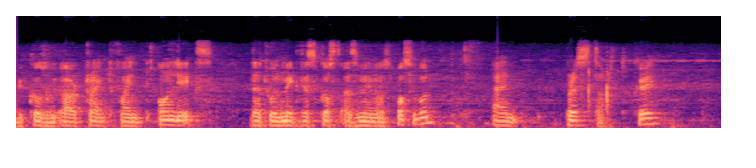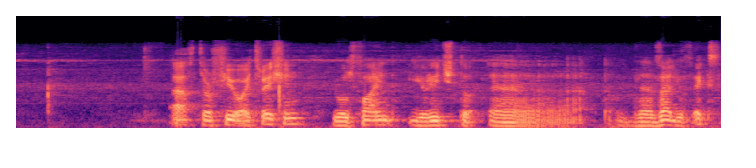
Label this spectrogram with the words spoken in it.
because we are trying to find only x that will make this cost as minimum as possible and press start okay? After few iteration you will find you reach the, uh, the value of x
